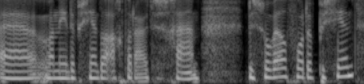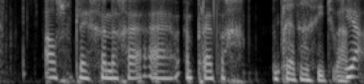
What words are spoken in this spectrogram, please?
uh, wanneer de patiënt al achteruit is gegaan. Dus zowel voor de patiënt als verpleegkundige een prettig een prettige situatie. Ja.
